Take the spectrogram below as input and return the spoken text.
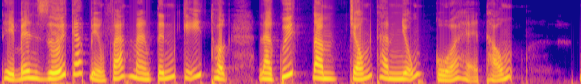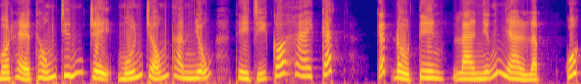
thì bên dưới các biện pháp mang tính kỹ thuật là quyết tâm chống tham nhũng của hệ thống. Một hệ thống chính trị muốn chống tham nhũng thì chỉ có hai cách. Cách đầu tiên là những nhà lập quốc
